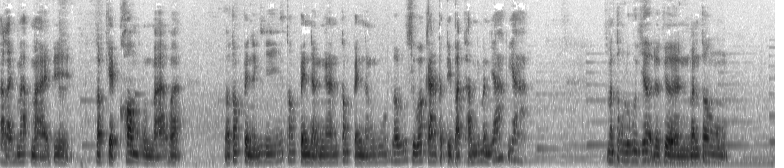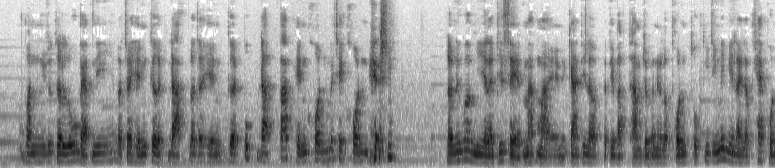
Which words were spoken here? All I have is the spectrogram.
อะไรมากมายที่เราเก็บข้อมูลมาว่า เราต้องเป็นอย่างนี้ต้องเป็นอย่างนั้นต้องเป็นอย่างนู้นเรารู้สึกว่าการปฏิบัติธรรมนี่มันยากยากมันต้องรู้เยอะเหลือเกิน มันต้องวันจะรู้แบบนี้ เราจะเห็นเกิดดับ เราจะเห็นเกิดปุ๊บดับปั๊บเห็นคนไม่ใช่คนเห็นเรานึกว่ามีอะไรพิเศษมากมายในการที่เราปฏิบัติธรรมจนวันนึงเราพ้นทุกข์จริงๆไม่มีอะไรเราแค่พ้น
